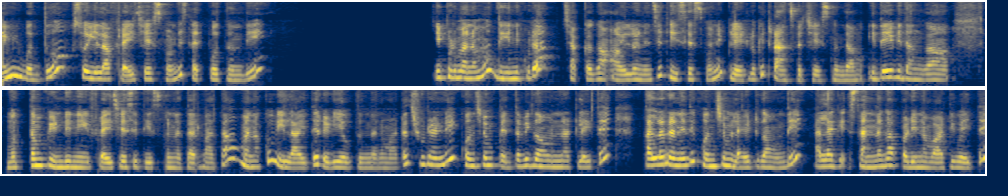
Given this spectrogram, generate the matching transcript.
ఏమి వద్దు. సో ఇలా ఫ్రై చేసుకోండి సరిపోతుంది. ఇప్పుడు మనము దీన్ని కూడా చక్కగా ఆయిల్లో నుంచి తీసేసుకొని ప్లేట్లోకి ట్రాన్స్ఫర్ చేసుకుందాము ఇదే విధంగా మొత్తం పిండిని ఫ్రై చేసి తీసుకున్న తర్వాత మనకు ఇలా అయితే రెడీ అవుతుందనమాట చూడండి కొంచెం పెద్దవిగా ఉన్నట్లయితే కలర్ అనేది కొంచెం లైట్గా ఉంది. అలాగే సన్నగా పడిన వాటివైతే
